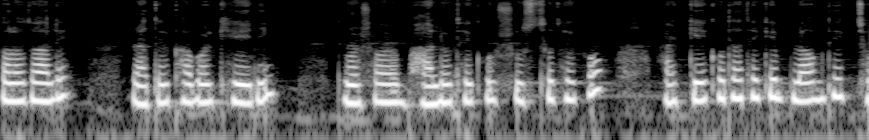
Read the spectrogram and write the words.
চলো তাহলে, রাতের খাবার খেয়ে নিই। তোমরা সবাই ভালো থেকো, সুস্থ থেকো। আর কে কোথা থেকে ব্লগ দেখছ,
